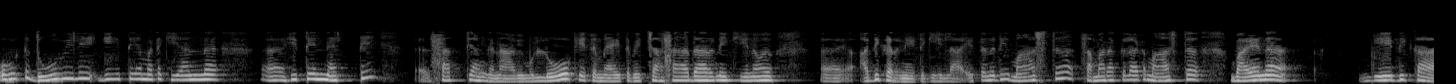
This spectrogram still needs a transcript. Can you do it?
ඔහුට දූවිලි ගීතය මට කියන්න අ, හිතෙන්නේ නැත්තේ සත්‍යංගනාවේ මුළු ලෝකෙටම ඇයිට වෙච්ච අසාධාරණේ කියනව අධිකරණයට ගිහිලා එතනදී මාස්ටර් සමහරක් වෙලාවට මාස්ටර් බයන වේදිකා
